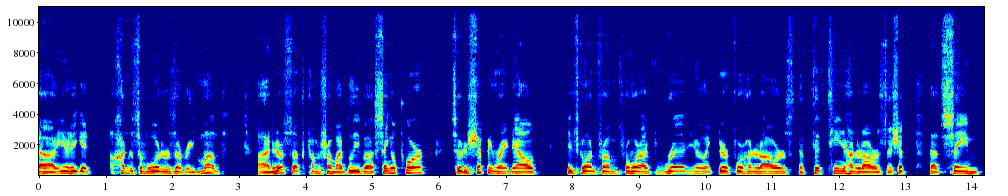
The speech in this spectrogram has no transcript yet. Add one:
Uh, you know, they get hundreds of orders every month. Uh, and their stuff comes from, I believe, uh, Singapore. So the shipping right now, it's gone from, from what I've read, you know, like three or four hundred hours to fifteen hundred hours to ship that same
